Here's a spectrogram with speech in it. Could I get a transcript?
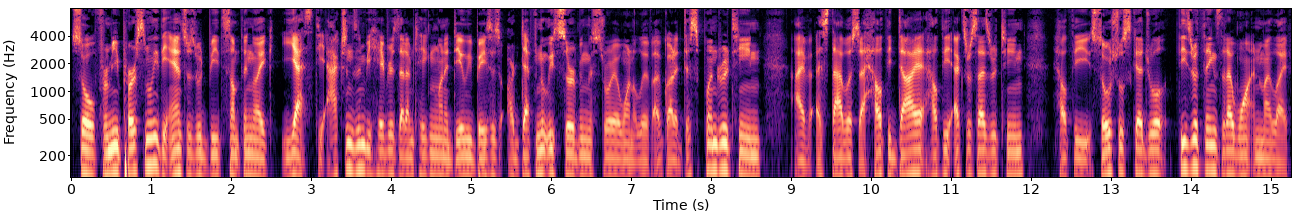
So, for me personally, the answers would be something like yes, the actions and behaviors that I'm taking on a daily basis are definitely serving the story I want to live. I've got a disciplined routine, I've established a healthy diet, healthy exercise routine, healthy social schedule. These are things that I want in my life.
